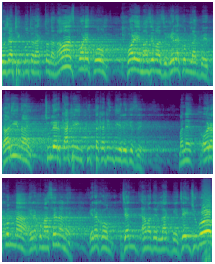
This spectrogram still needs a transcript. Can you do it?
রোজা ঠিক মতো রাখতো না, নামাজ পড়ে কম, পড়ে মাঝে মাঝে, এরকম লাগবে। দাড়ি নাই, চুলের কাটিং কুর্তা কাটিং দিয়ে রেখেছে। মানে ওইরকম না, এরকম আছে না নাই? এরকম যেন আমাদের লাগবে, যেই যুবক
